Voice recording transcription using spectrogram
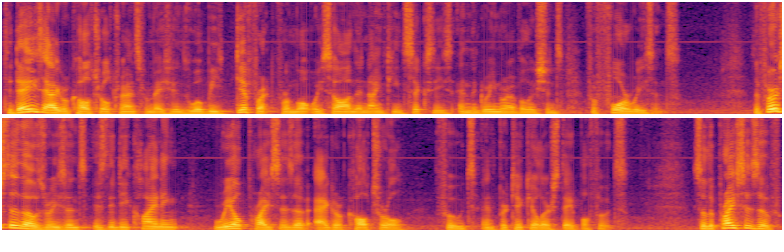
Today's agricultural transformations will be different from what we saw in the 1960s and the green revolutions for four reasons. The first of those reasons is the declining real prices of agricultural foods, in particular staple foods. So the prices of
